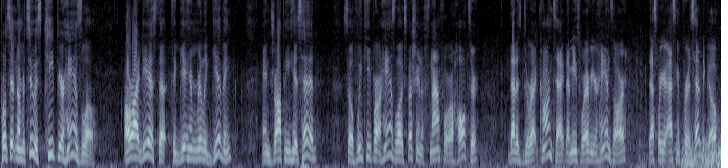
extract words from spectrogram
Pro tip number two is keep your hands low. Our idea is to, to get him really giving and dropping his head. So if we keep our hands low, especially in a snaffle or a halter, that is direct contact. That means wherever your hands are, that's where you're asking for his head to go.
